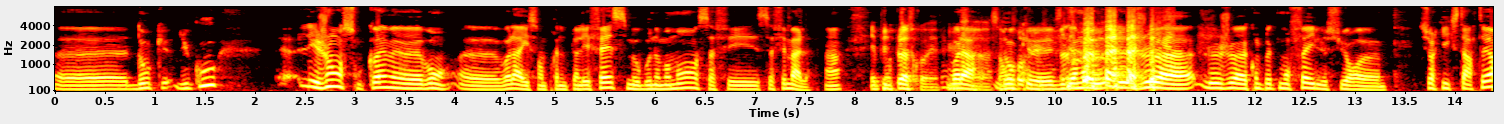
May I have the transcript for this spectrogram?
Euh, donc, du coup, les gens sont quand même euh, bon. euh, voilà, ils s'en prennent plein les fesses, mais au bout d'un moment, ça fait ça fait mal. Hein. Il n'y a plus de place, quoi. Voilà. Ça- ça Donc euh, évidemment le, le jeu a le jeu a complètement fail sur euh, sur Kickstarter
